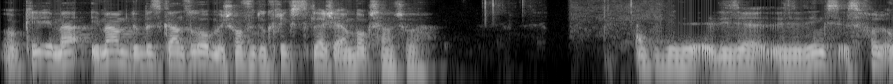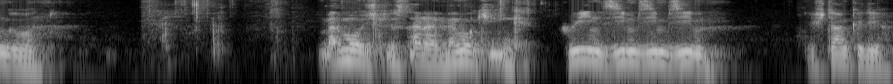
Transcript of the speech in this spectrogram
Okay, Imam, Imam, du bist ganz oben. Ich hoffe, du kriegst gleich einen Boxhandschuh. Also diese, diese, diese Dings ist voll ungewohnt. Memo, ich küsse deinen Memo King. Queen 777. Ich danke dir.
